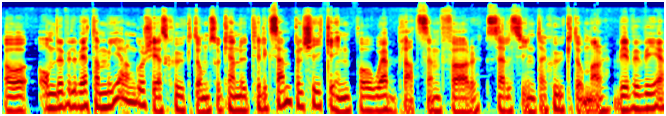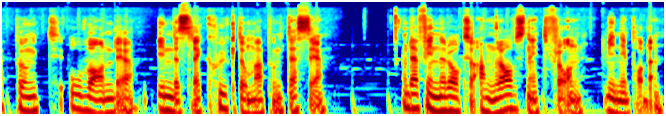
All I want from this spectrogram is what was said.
Och om du vill veta mer om Gauchers sjukdom så kan du till exempel kika in på webbplatsen för sällsynta sjukdomar, www.ovanliga-sjukdomar.se. Där finner du också andra avsnitt från Minipodden.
